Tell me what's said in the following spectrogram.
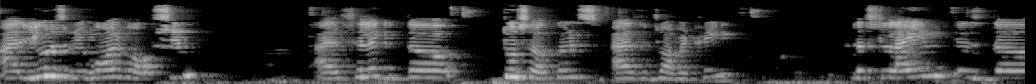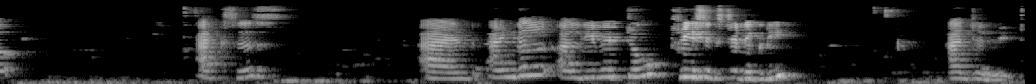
I'll use revolve option. I'll select the two circles as a geometry. This line is the axis and angle I'll leave it to 360 degree and generate.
